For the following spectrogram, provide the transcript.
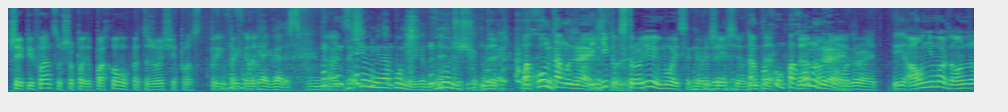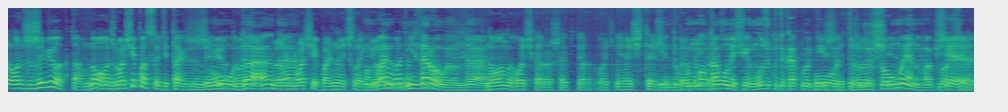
Что Па- Пахомов, это же вообще просто прекрасно. какая гадость. Зачем вы мне напомнили? В ночь еще. Пахом там играет. Иди под струю и мойся, короче, и все. Там Пахом- Пахом играет. А он не может, он, же- он же живет там. Ну, он же вообще, по сути, так же живет. Ну, он, да, да. вообще больной человек. Нездоровый он, да. Но он очень хороший актер. Очень. Я считаю, что И, это ну, мало того, он еще и музыку-то какую О, пишет. Вообще- шоумен вообще. Вообще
